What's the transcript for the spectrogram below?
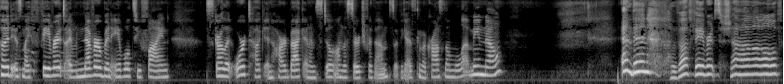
Hood is my favorite. I've never been able to find Scarlet or Tuck in hardback, and I'm still on the search for them. So if you guys come across them, let me know. And then the favorites shelf.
